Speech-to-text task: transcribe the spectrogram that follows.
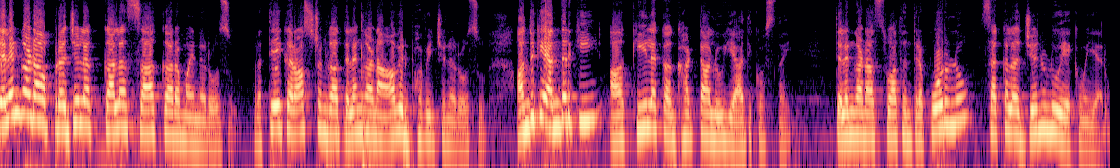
తెలంగాణ ప్రజల కల సాకారమైన రోజు. ప్రత్యేక రాష్ట్రంగా తెలంగాణ ఆవిర్భవించిన రోజు. అందుకే అందరికీ ఆ కీలక ఘట్టాలు యాదికొస్తాయి. తెలంగాణ స్వాతంత్ర పోరులో సకల జనులు ఏకమయ్యారు.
